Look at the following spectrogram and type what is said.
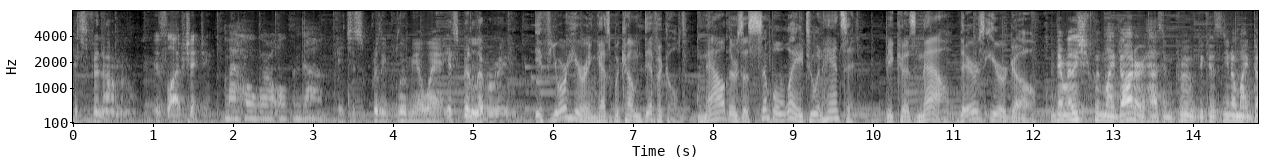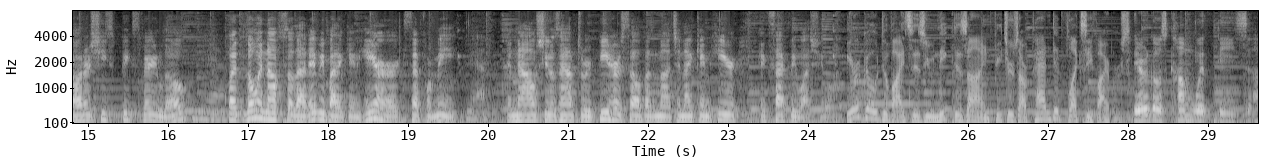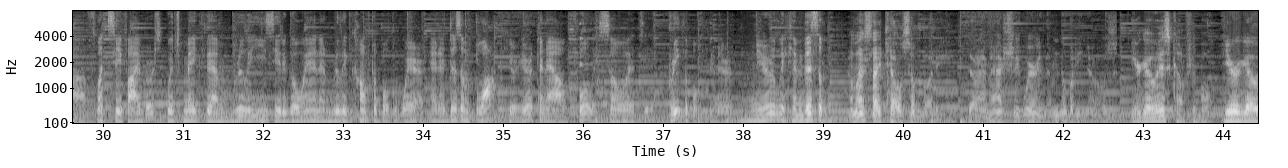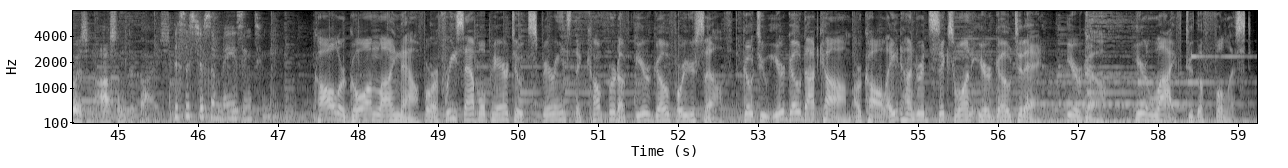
It's phenomenal. It's life changing. My whole world opened up. It just really blew me away. It's been liberating. If your hearing has become difficult, now there's a simple way to enhance it. Because now there's Eargo. The relationship with my daughter has improved because, you know, my daughter, she speaks very low, Yeah. but low enough so that everybody can hear her except for me. Yeah. And now she doesn't have to repeat herself as much, and I can hear exactly what she wants. Eargo device's unique design features our patented flexi fibers. The Eargos come with these uh, flexi fibers, which make them really easy to go in and really comfortable to wear. And it doesn't block your ear canal fully, so it's breathable. They're nearly invisible. Unless I tell somebody that I'm actually wearing them, nobody knows. Eargo is comfortable. Eargo is an awesome device. This is just amazing to me. Call or go online now for a free sample pair to experience the comfort of Eargo for yourself. Go to eargo.com or call 800 61 Eargo today. Eargo, hear life to the fullest.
